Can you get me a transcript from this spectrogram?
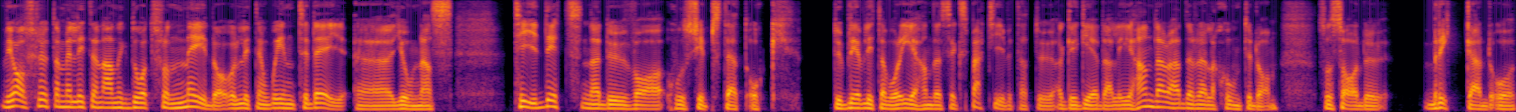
Vi avslutar med en liten anekdot från mig då och en liten win till dig eh, Jonas. Tidigt när du var hos Schibsted och du blev lite av vår e-handelsexpert givet att du aggregerade alla e-handlare och hade en relation till dem, så sa du Rickard och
